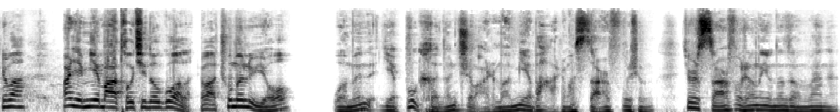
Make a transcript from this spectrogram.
是吧？而且灭霸头七都过了，是吧？出门旅游，我们也不可能指望什么灭霸什么死而复生，就是死而复生了又能怎么办呢？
